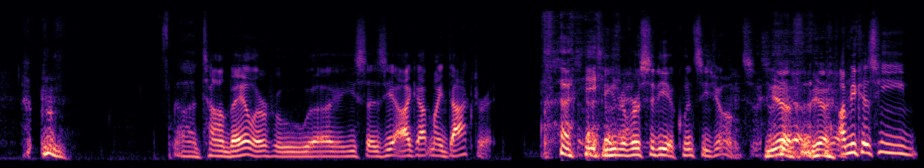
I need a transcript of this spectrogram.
uh, Tom Bahler, who uh, he says, "Yeah, I got my doctorate at the University of Quincy Jones." Yes, yeah. I mean, because he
